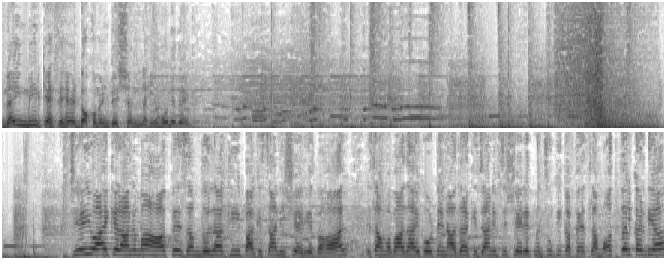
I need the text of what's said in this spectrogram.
نئی میر کہتے ہیں ڈاکومنٹیشن نہیں ہونے دیں گے۔ جے یو آئی کے رہنما حافظ حمداللہ کی پاکستانی شہریت بحال۔ اسلام آباد ہائی کورٹ نے نادرا کی جانب سے شہریت منسوخی کا فیصلہ معطل کر دیا۔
